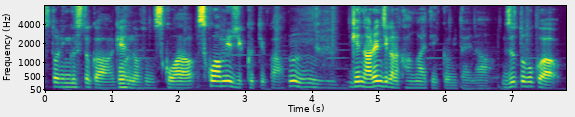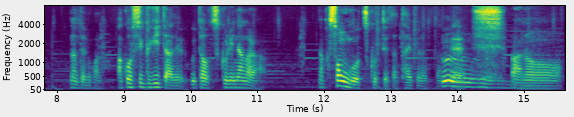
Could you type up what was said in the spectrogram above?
ストリングスとか弦のそのスコア、スコアミュージックっていうかうんうんうん弦のアレンジから考えていくみたいなずっと僕はなんていうのかなアコースティックギターで歌を作りながらなんかソングを作ってたタイプだったんで、うんうんうんあの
